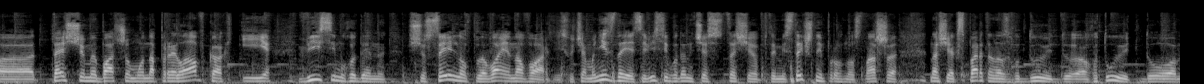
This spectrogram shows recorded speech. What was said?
е, те, що ми бачимо на прилавках, і 8 годин, що сильно впливає на вартість. Хоча мені здається, 8 годин це ще- оптимістичний прогноз. Наші, наші експерти нас годують готують до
